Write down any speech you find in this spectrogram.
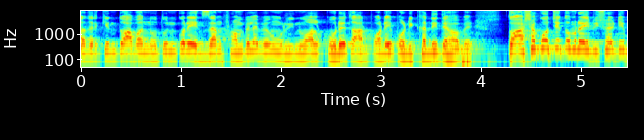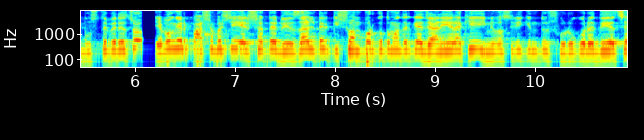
তাদের কিন্তু আবার নতুন করে এক্সাম ফর্ম ফিল এবং রিনিউয়াল করে তারপরেই পরীক্ষা দিতে হবে। তো আশা করছি তোমরা এই বিষয়টি বুঝতে পেরেছ। এবং এর পাশাপাশি এর সাথে রেজাল্টের কি সম্পর্ক তোমাদেরকে জানিয়ে রাখি ইউনিভার্সিটি কিন্তু শুরু করে দিয়েছে।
